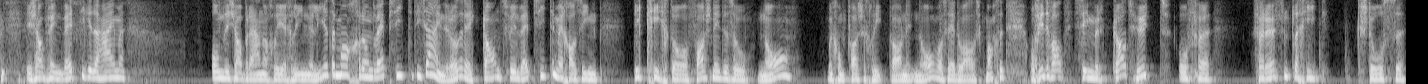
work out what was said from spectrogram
ist aber in Wettigen daheim und ist aber auch noch ein, bisschen ein kleiner Liedermacher und Webseitendesigner. Oder? Er hat ganz viele Webseiten. Man kann seinem Dickicht da fast nicht so nach. Man kommt fast ein bisschen gar nicht nach, was er da alles gemacht hat. Auf jeden Fall sind wir gerade heute auf eine Veröffentlichung gestoßen.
